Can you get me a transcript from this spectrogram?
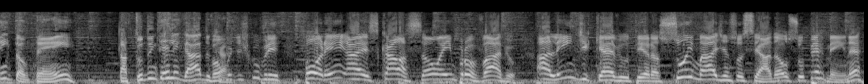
Então, tem. Tá tudo interligado, Vamos cara. descobrir. Porém, a escalação é improvável. Além de Cavill ter a sua imagem associada ao Superman, né?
